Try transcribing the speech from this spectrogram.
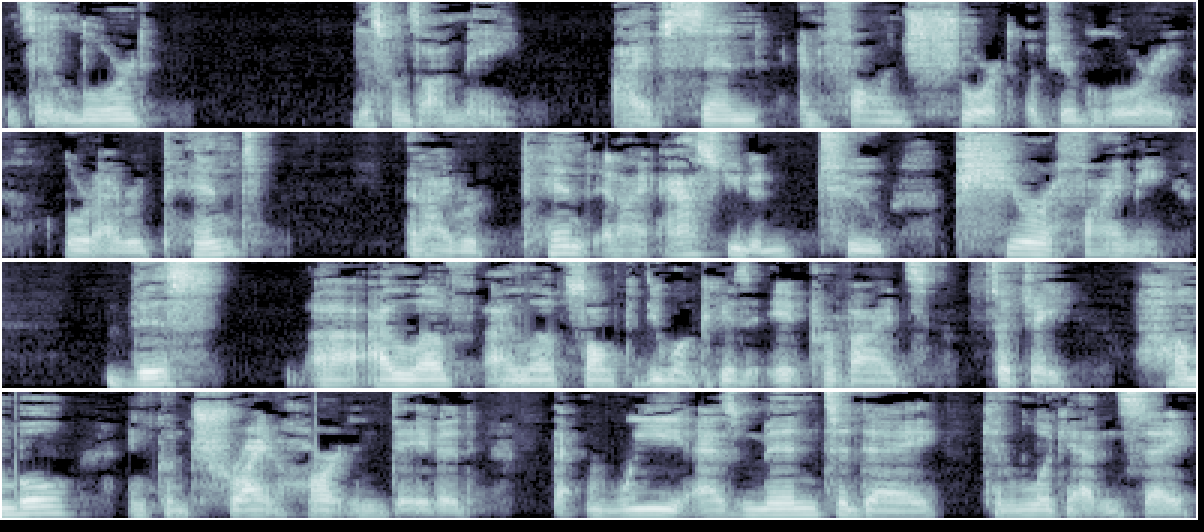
and say, Lord, this one's on me. I have sinned and fallen short of your glory. Lord, I repent and I repent and I ask you to, to purify me. This, uh, I love, I love Psalm 51 because it provides such a humble and contrite heart in David that we as men today can look at and say,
